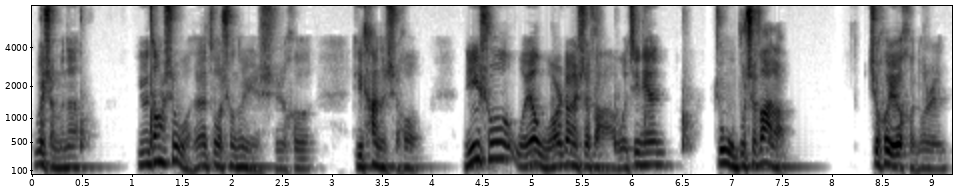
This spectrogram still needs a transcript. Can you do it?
为什么呢？因为当时我在做生酮饮食和低碳的时候，你一说我要五二断食法，我今天中午不吃饭了，就会有很多人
